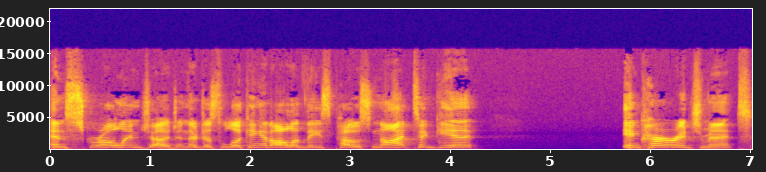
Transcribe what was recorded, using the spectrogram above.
and scroll and judge. And they're just looking at all of these posts not to get encouragement,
